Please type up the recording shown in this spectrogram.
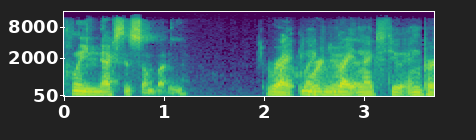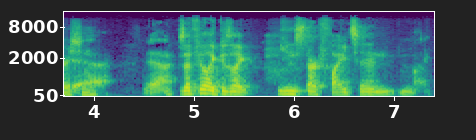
playing next to somebody. right, Like, like right next to in person. Yeah, yeah. Because I feel like it's like you can start fights in and like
